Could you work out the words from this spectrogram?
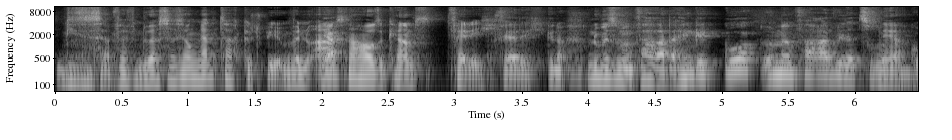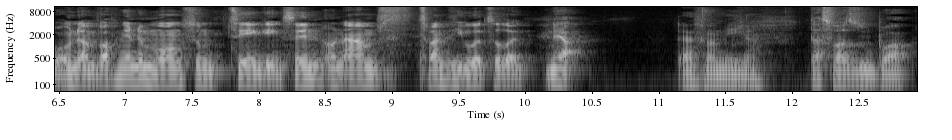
dieses Abwerfen, du hast das ja den ganzen Tag gespielt. Und wenn du abends nach Hause kamst, fertig. Fertig, genau. Und du bist mit dem Fahrrad dahin gegurkt und mit dem Fahrrad wieder Ja. zurückgegurkt. Und am Wochenende morgens um 10 ging's hin und abends 20 Uhr zurück. Ja, Das war mega. das war super.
